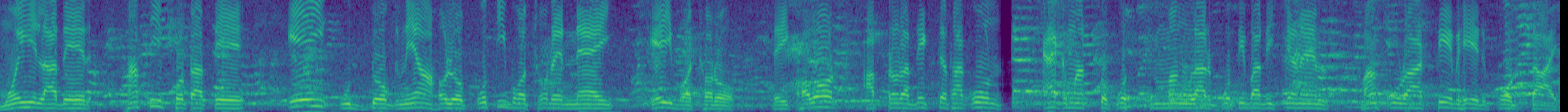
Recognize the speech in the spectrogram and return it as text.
মহিলাদের হাসি ফোটাতে এই উদ্যোগ নেওয়া হলো প্রতি বছরের ন্যায় এই বছরও। সেই খবর আপনারা দেখতে থাকুন। একমাত্র পশ্চিমবাংলার প্রতিবাদী চ্যানেল বাঁকুড়া টিভির পর্দায়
